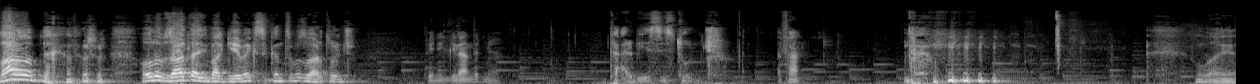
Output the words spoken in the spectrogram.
Lan oğlum bir dakika dur. Oğlum zaten bak yemek sıkıntımız var Tunç. Beni ilgilendirmiyor. Terbiyesiz Tunç. Efendim. Ulan ya.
